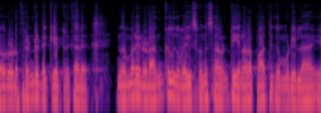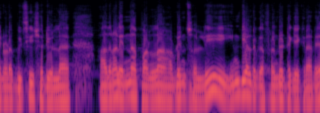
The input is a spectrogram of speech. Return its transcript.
அவரோட ஃப்ரெண்டுகிட்ட கேட்டிருக்காரு. இந்த மாதிரி என்னோடய அங்கிளுக்கு வயசு வந்து செவன்ட்டி என்னால் பார்த்துக்க முடியல. என்னோடய பிஸி ஷெடியூலில் அதனால் என்ன பண்ணலாம் அப்படின்னு சொல்லி இந்தியாவில் இருக்க ஃப்ரெண்டுகிட்ட கேட்குறாரு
